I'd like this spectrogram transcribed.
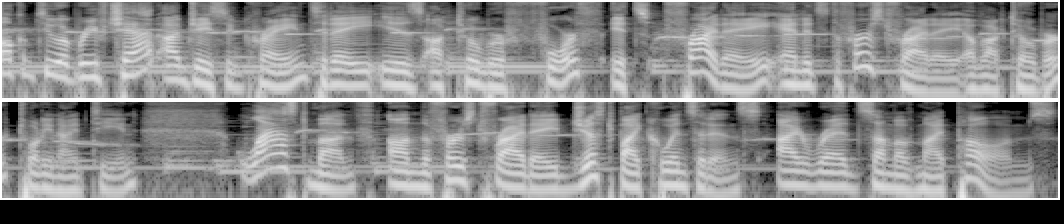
Welcome to a brief chat. I'm Jason Crane. Today is October 4th. It's Friday, and it's the first Friday of October 2019. Last month, on the first Friday, just by coincidence, I read some of my poems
